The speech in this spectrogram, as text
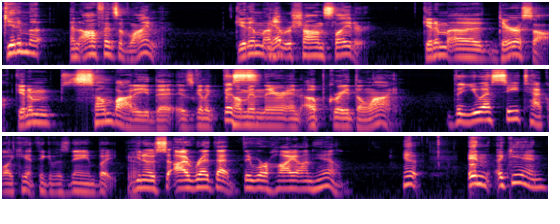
get him a, an offensive lineman. Get him a Yep. Rashawn Slater. Get him a Darrisaw. Get him somebody that is going to come in there and upgrade the line. the USC tackle. I can't think of his name, but you know, so I read that they were high on him. Yeah, and again,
